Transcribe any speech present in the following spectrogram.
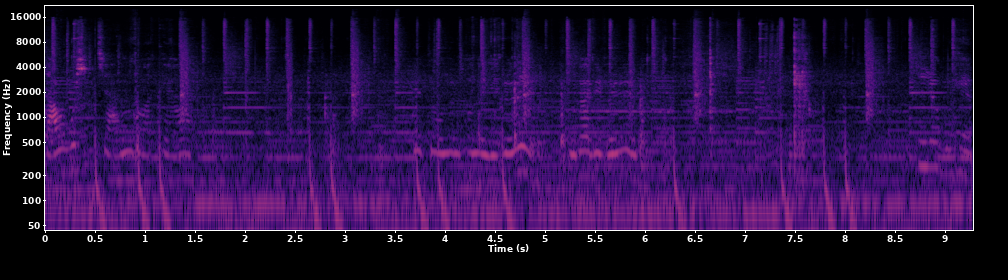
나오고 싶지 않은 것 같아요. 그래도 오늘 저는 이를 분갈이를 하려고 해요.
